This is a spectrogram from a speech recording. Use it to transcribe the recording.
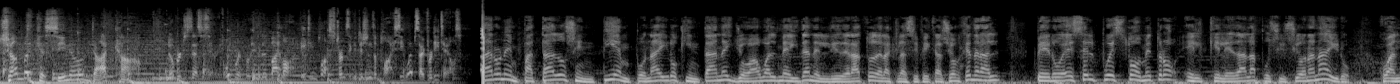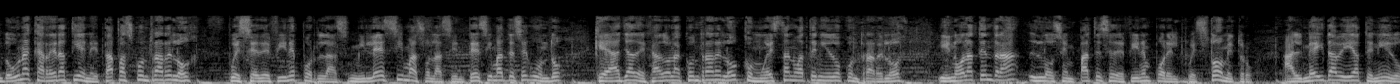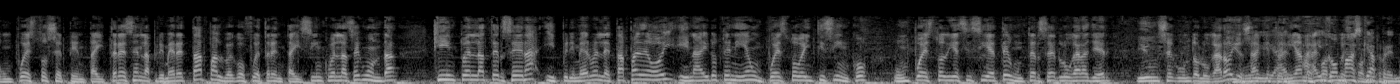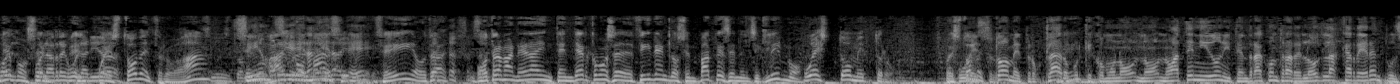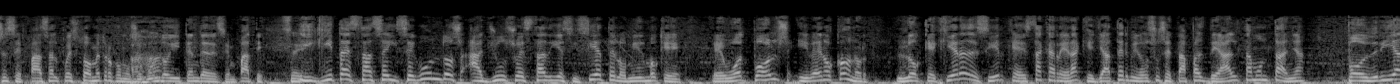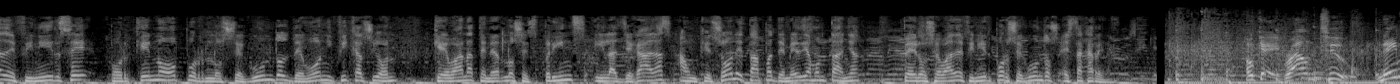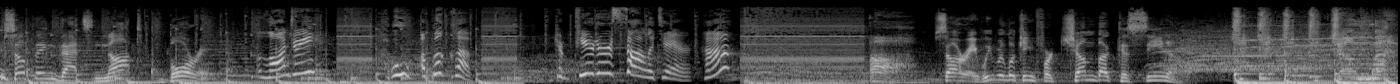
ChumbaCasino.com. No purchase necessary. Were prohibited by law. 18 plus. Terms and conditions apply. See website for details. quedaron empatados en tiempo Nairo Quintana y Joao Almeida en el liderato de la clasificación general, pero es el puestómetro el que le da la posición a Nairo. Cuando una carrera tiene etapas contra reloj, pues se define por las milésimas o las centésimas de segundo que haya dejado la contrarreloj, como esta no ha tenido contrarreloj y no la tendrá, los empates se definen por el puestómetro. Almeida había tenido un puesto 73 en la primera etapa, luego fue 35 en la segunda, quinto en la tercera y primero en la etapa de hoy. Y Nairo tenía un puesto 25, un puesto 17, un tercer lugar ayer y un segundo lugar hoy. O sea que hay- tenía mejor algo más que aprendemos Por- por la regularidad. el puestómetro, ¿ah? Sí, algo era- más. era- eh, sí, otra, otra manera de entender cómo se definen los empates en el ciclismo. Puestómetro. Puestómetro. Puestómetro, claro, Sí. porque como no, no, no ha tenido ni tendrá contrarreloj la carrera, entonces se pasa al puestómetro como Ajá. segundo ítem de desempate. Sí. Higuita está a 6 segundos, Ayuso está a 17, lo mismo que eh, Wout Pauls y Ben O'Connor. Lo que quiere decir que esta carrera, que ya terminó sus etapas de alta montaña, podría definirse, ¿por qué no?, por los segundos de bonificación que van a tener los sprints y las llegadas, aunque son etapas de media montaña, pero se va a definir por segundos esta carrera. Okay, round two. Name something that's not boring. A laundry? Ooh, a book club. Computer solitaire, huh? Sorry, we were looking for Chumba Casino.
